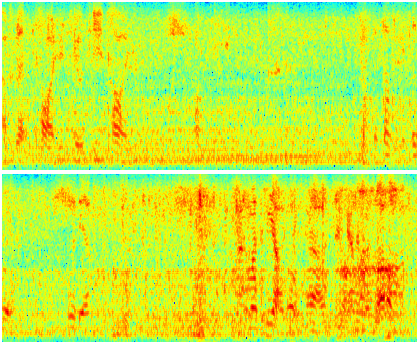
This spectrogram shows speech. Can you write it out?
ับแล้วถอยเที่ยวทีถอยก็ต้องตัวตัวเดียวการมาเที่ยวเราเอาในในกาการรมามาล้ล้ออใน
